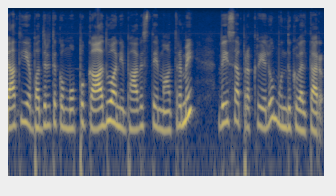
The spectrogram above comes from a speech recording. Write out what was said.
జాతీయ భద్రతకు ముప్పు కాదు అని భావిస్తే మాత్రమే వీసా ప్రక్రియలు ముందుకు వెళ్తారు.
